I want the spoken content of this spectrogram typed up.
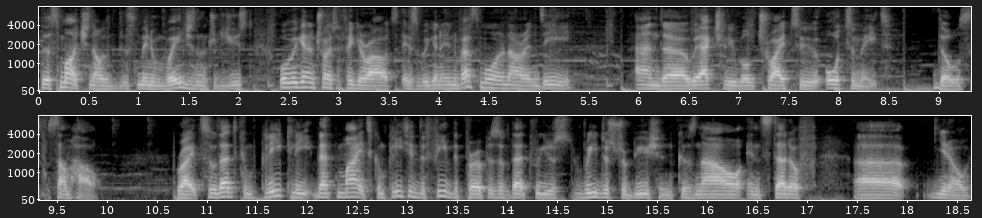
this much now that this minimum wage is introduced. What we're going to try to figure out is we're going to invest more in R&D and uh, we actually will try to automate those somehow. Right, so that completely, that might completely defeat the purpose of that redistribution because now instead of, uh, you know,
